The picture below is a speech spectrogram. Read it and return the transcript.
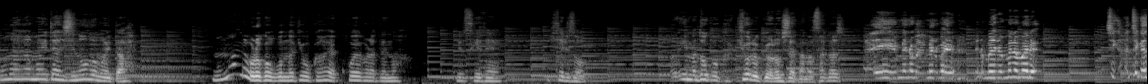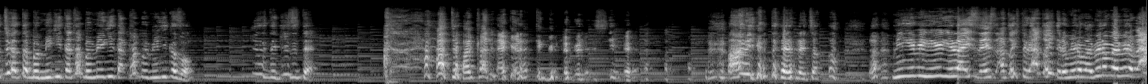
お腹も痛いし、喉も痛い。なんで俺がこんな今日怖がらってんの気をつけて。来てるぞ。今どこかキョロキョロしてたの探し、えー、目の前、目の前、目の前、目の前。違う違う違う、多分右だ、多分右だ、多分右だぞ。気づいて、気づいて。ってわかんなくなってぐるぐるしい。あ、味方やられちゃった。右、右、右、ナイス、ナイス。あと一人、あと一人、目の前、目の前、目の前。あ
